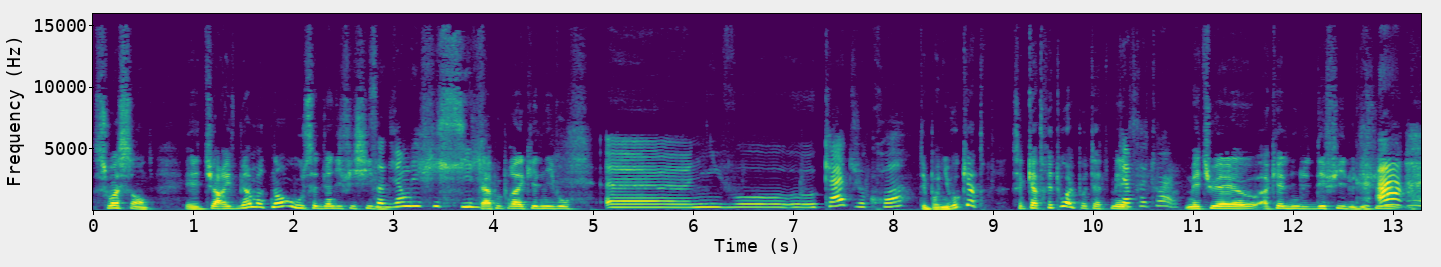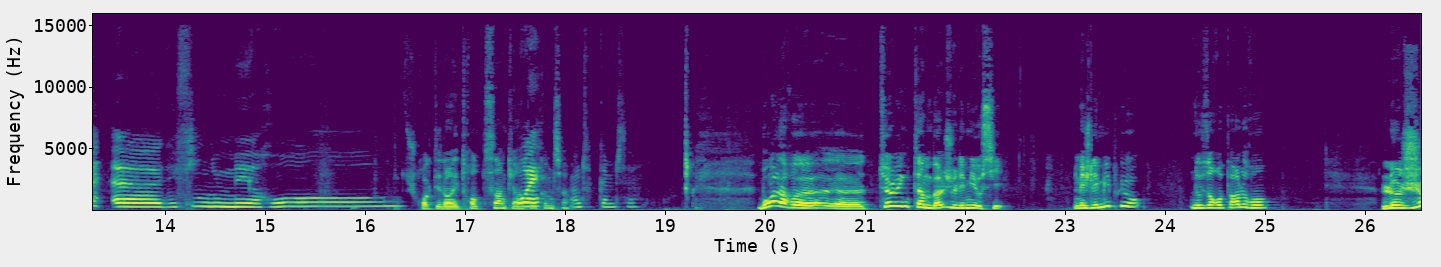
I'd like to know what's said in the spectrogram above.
60. Et tu arrives bien maintenant ou ça devient difficile? Ça devient difficile. T'es à peu près à quel niveau? Euh, niveau 4, je crois. T'es pas au niveau 4. C'est 4 étoiles peut-être, mais, 4 étoiles. mais tu es euh, à quel défi Le défi Ah Euh, défi numéro. Je crois que t'es dans les 35, un ouais, truc comme ça. un truc comme ça. Bon alors, euh, Turing Tumble, je l'ai mis aussi. Mais je l'ai mis plus haut. Nous en reparlerons. Le jeu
